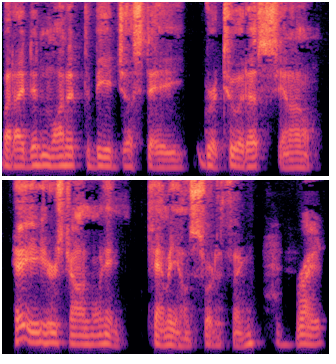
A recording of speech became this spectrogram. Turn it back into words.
but I didn't want it to be just a gratuitous, you know, hey, here's John Wayne cameo sort of thing. Right.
